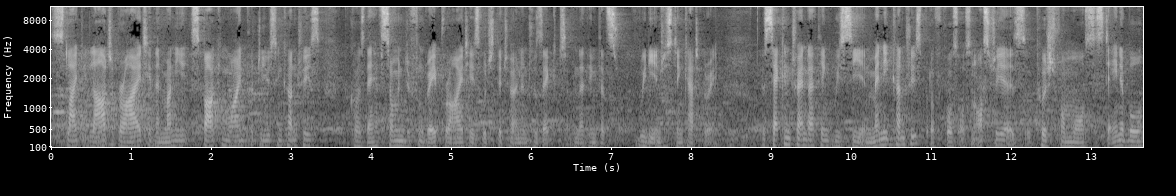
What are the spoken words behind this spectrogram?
slightly larger variety than many sparkling wine producing countries because they have so many different grape varieties which they turn into Sekt. And I think that's really interesting category. The second trend I think we see in many countries, but of course also in Austria, is a push for more sustainable,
